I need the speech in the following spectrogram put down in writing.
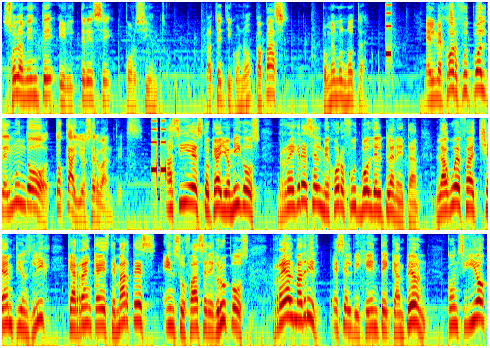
Solamente el 13%. Patético, ¿no? Papás, tomemos nota el mejor fútbol del mundo, Tocayo Cervantes. Así es, Tocayo amigos, regresa el mejor fútbol del planeta, la UEFA Champions League, que arranca este martes en su fase de grupos. Real Madrid es el vigente campeón, consiguió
